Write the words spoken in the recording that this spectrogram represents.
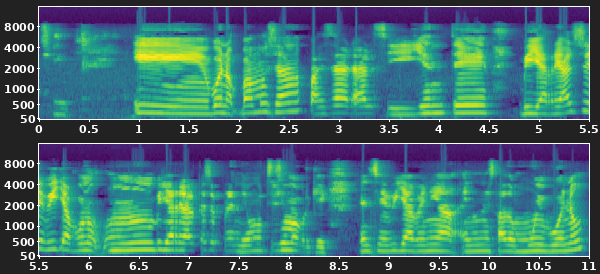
Sí. Y bueno, vamos a pasar al siguiente Villarreal-Sevilla. Bueno, un Villarreal que sorprendió muchísimo porque el Sevilla venía en un estado muy bueno.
